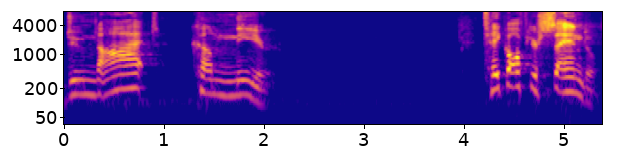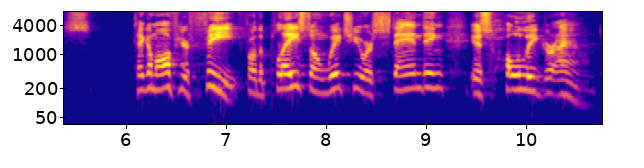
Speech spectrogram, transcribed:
Do not come near. Take off your sandals. Take them off your feet, for the place on which you are standing is holy ground.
